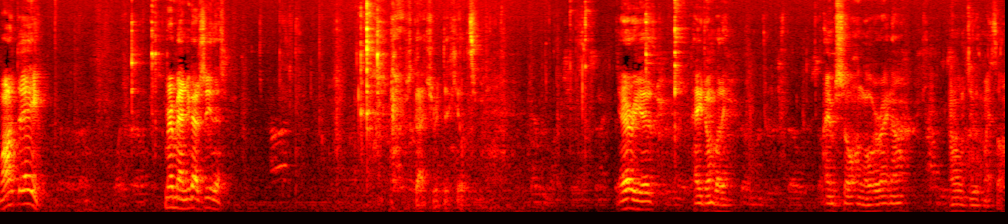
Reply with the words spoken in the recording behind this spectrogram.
Monty! Come here, man. You gotta see this. This guy's ridiculous. There he is. How you doing, buddy? I'm so hungover right now. I don't know what to do with myself.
